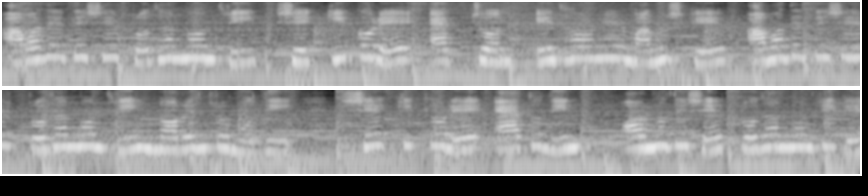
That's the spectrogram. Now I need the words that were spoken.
আমাদের দেশের প্রধানমন্ত্রী সে কি করে একজন এ ধরনের মানুষকে? আমাদের দেশের প্রধানমন্ত্রী নরেন্দ্র মোদী। সে কি করে এতদিন অন্য দেশের প্রধানমন্ত্রীকে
